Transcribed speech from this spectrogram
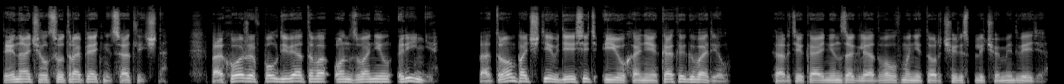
«Ты начал с утра пятницы, отлично. Похоже, в полдевятого он звонил Ринне. Потом почти в десять Юхане, как и говорил». Харти Кайнин заглядывал в монитор через плечо медведя.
